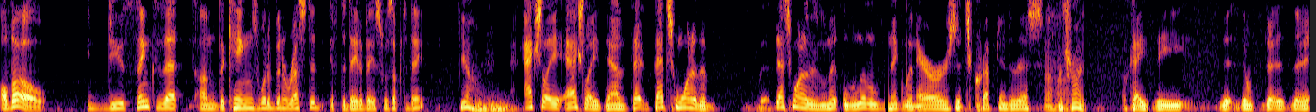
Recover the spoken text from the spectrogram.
although, do you think that um, the Kings would have been arrested if the database was up to date? yeah, Actually, actually, now that that's one of the that's one of the little niggling errors that's crept into this. that's right. Okay, the the the, the,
